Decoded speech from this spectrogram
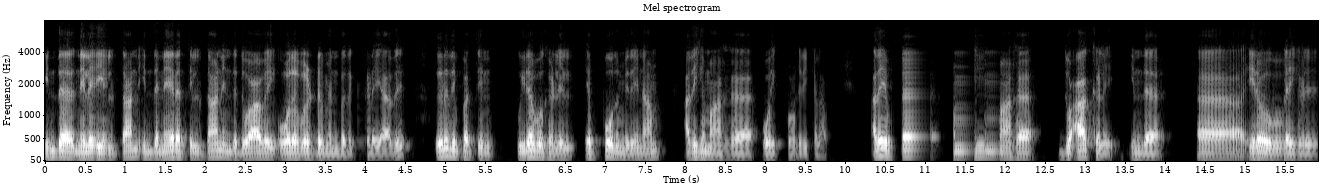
இந்த நிலையில் தான் இந்த நேரத்தில் தான் இந்த துவாவை ஓத வேண்டும் என்பது கிடையாது. இறுதிப்பத்தின் இரவுகளில் எப்போதும் இதை நாம் அதிகமாக ஓதிக்கொண்டிருக்கலாம். அதே போல அதிகமாக துஆக்களை இந்த இரவு வேலைகளில்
